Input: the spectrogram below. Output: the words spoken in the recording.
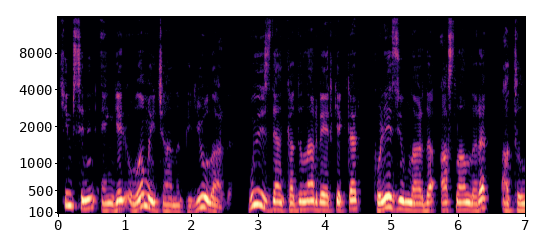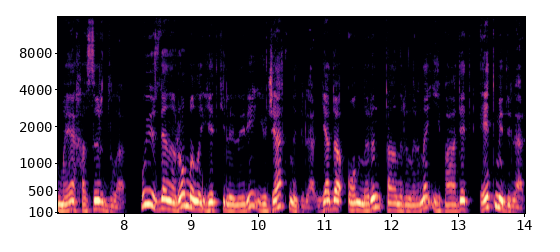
kimsenin engel olamayacağını biliyorlardı. Bu yüzden kadınlar ve erkekler kolezyumlarda aslanlara atılmaya hazırdılar. Bu yüzden Romalı yetkilileri yüceltmediler ya da onların tanrılarına ibadet etmediler.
